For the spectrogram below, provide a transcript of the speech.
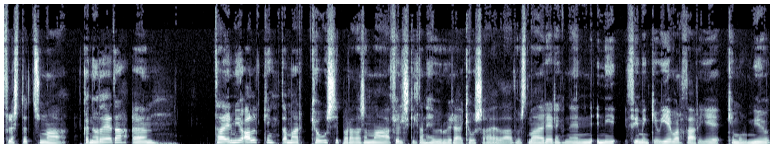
flest öll svona, hvernig voru þetta? Um, það er mjög algengt að maður kjósi bara það sem að fjölskyldan hefur verið að kjósa eða þú veist maður er einhvern veginn inn í því mengi og ég var þar, ég kemur mjög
